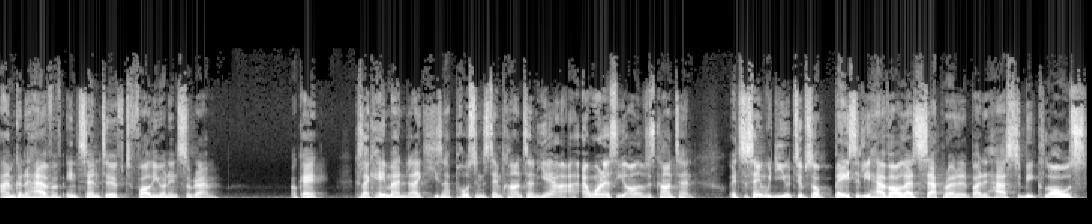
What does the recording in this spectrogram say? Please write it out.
I'm going to have an incentive to follow you on Instagram. Okay? Because, like, hey, man, like, he's not posting the same content. Yeah, I, I want to see all of his content. It's the same with YouTube. So basically, have all that separated, but it has to be close.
